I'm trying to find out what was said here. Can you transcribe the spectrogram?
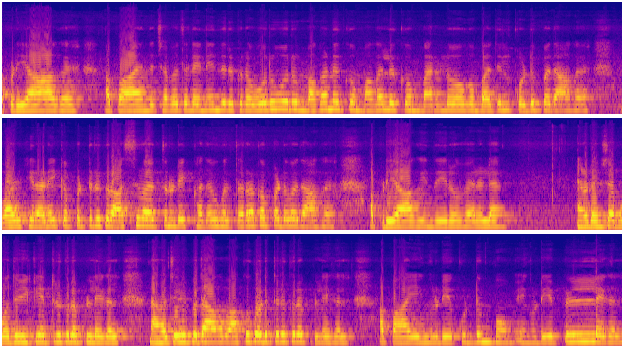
அப்படியாக அப்பா இந்த சபத்தில் இணைந்திருக்கிற ஒரு ஒரு மகனுக்கும் மகளுக்கும் மரலோகம் பதில் கொடுப்பதாக வாழ்க்கையில் அடைக்கப்பட்டிருக்கிற ஆசீர்வாதத்தினுடைய கதவுகள் திறக்கப்படுவதாக அப்படியாக இந்த இரவு வேலையில் என்னுடைய சகோதரி கேட்டிருக்கிற பிள்ளைகள் நாங்கள் ஜெபிப்பதாக வாக்கு கொடுத்திருக்கிற பிள்ளைகள் அப்பா எங்களுடைய குடும்பம் எங்களுடைய பிள்ளைகள்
